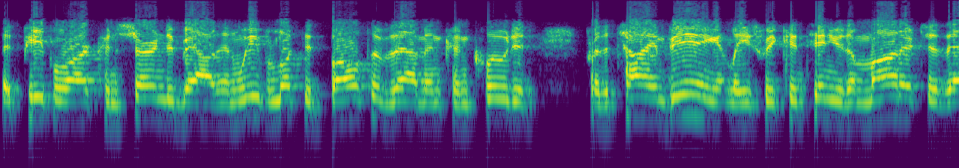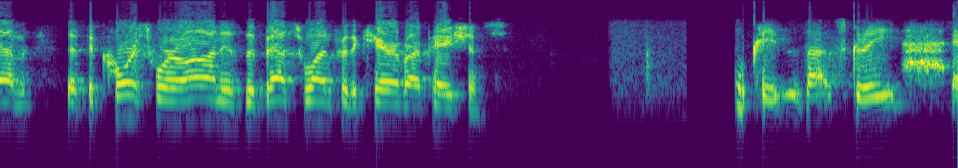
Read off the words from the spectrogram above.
that people are concerned about. And we've looked at both of them and concluded, for the time being at least, we continue to monitor them, that the course we're on is the best one for the care of our patients. Okay, that's great. Uh,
